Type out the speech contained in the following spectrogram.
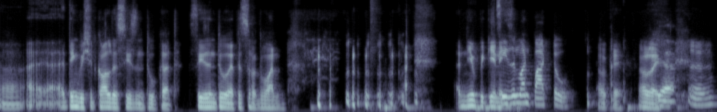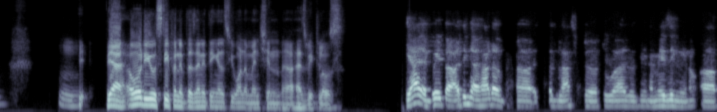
uh, I, I, think we should call this season two, Kurt. Season two, episode one. A new beginning. Season one, part two. okay. All right. Yeah. Uh, hmm. Yeah. Over to you, Stephen. If there's anything else you want to mention uh, as we close. Yeah, great. I think I had a the last two hours has been amazing. You know,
